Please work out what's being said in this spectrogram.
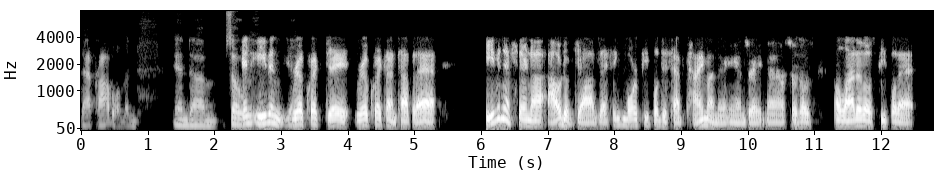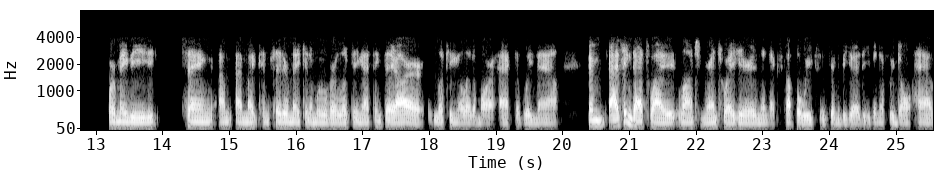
that problem, and and um, so and even yeah. real quick, Jay, real quick on top of that, even if they're not out of jobs, I think more people just have time on their hands right now. So those a lot of those people that were maybe saying um, I might consider making a move or looking, I think they are looking a little more actively now. And I think that's why launching Wrenchway here in the next couple weeks is going to be good, even if we don't have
